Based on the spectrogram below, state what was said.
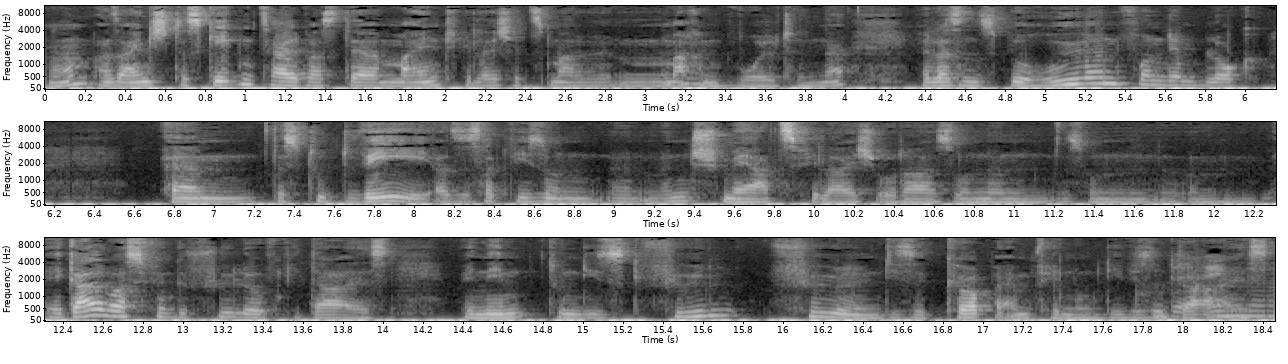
Ne? Also eigentlich das Gegenteil, was der meint, vielleicht jetzt mal machen mhm. wollte. Ne? Wir lassen uns berühren von dem Block ähm, das tut weh, also es hat wie so einen, ähm, einen Schmerz vielleicht oder so einen, so einen ähm, egal was für ein Gefühl irgendwie da ist. Wir nehmen, tun dieses Gefühl fühlen, diese Körperempfindung, die wie so da Enge. ist.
